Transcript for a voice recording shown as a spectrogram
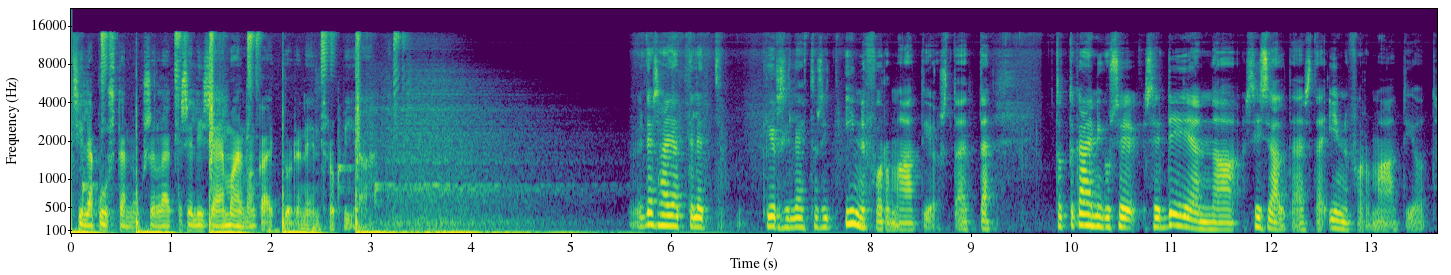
sillä kustannuksella, että se lisää maailmankaikkeuden entropiaa. Miten sä ajattelet, Kirsi Lehto, informaatiosta, että totta kai niin kuin se, se DNA sisältää sitä informaatiota.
